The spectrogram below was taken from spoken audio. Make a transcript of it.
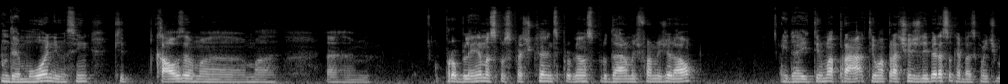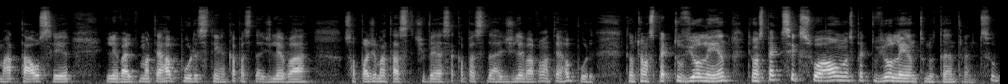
um demônio assim que causa uma, uma um, problemas para os praticantes, problemas para o Dharma de forma geral. E daí tem uma, pra, tem uma prática de liberação, que é basicamente matar o ser e levar ele para uma terra pura. Se tem a capacidade de levar, só pode matar se tiver essa capacidade de levar para uma terra pura. Então tem um aspecto violento, tem um aspecto sexual e um aspecto violento no Tantra. Isso,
